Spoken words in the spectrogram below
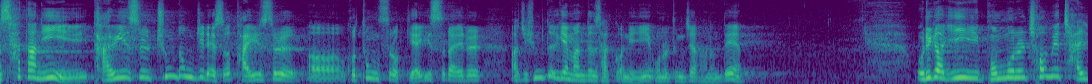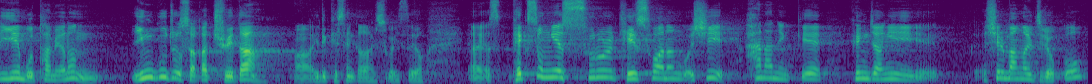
사단이 다윗을 충동질해서 다윗을 어, 고통스럽게 이스라엘을 아주 힘들게 만든 사건이 오늘 등장하는데 우리가 이 본문을 처음에 잘 이해 못하면은 인구조사가 죄다 아, 이렇게 생각할 수가 있어요. 에, 백성의 수를 계수하는 것이 하나님께 굉장히 실망을 드렸고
